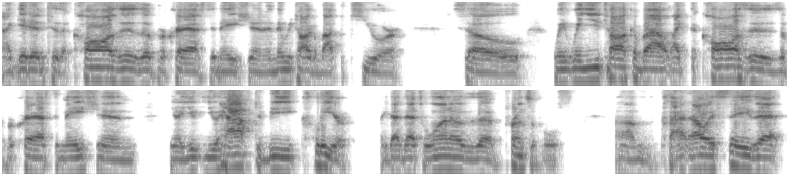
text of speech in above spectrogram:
I get into the causes of procrastination, and then we talk about the cure. So when, when you talk about like the causes of procrastination, you know, you, you have to be clear. Like that, that's one of the principles. Um, I always say that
